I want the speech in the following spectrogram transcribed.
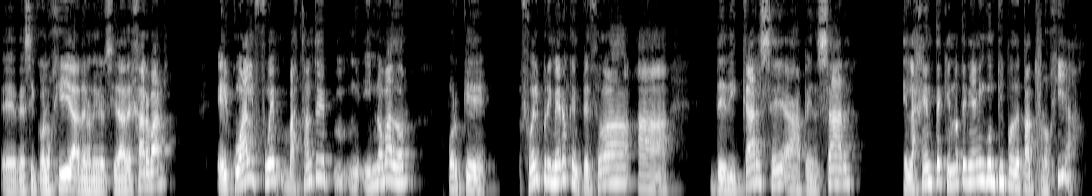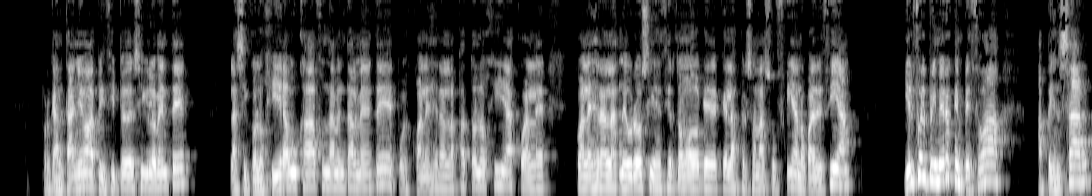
eh, de psicología de la Universidad de Harvard, el cual fue bastante innovador porque fue el primero que empezó a, a dedicarse a pensar en la gente que no tenía ningún tipo de patología. Porque antaño, a principios del siglo XX, la psicología buscaba fundamentalmente pues cuáles eran las patologías, cuáles, cuáles eran las neurosis, en cierto modo, que, las personas sufrían o padecían. Y él fue el primero que empezó a, pensar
